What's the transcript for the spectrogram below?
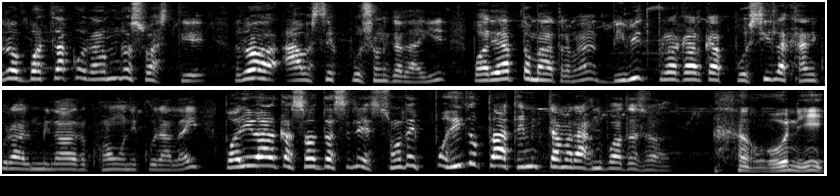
र बच्चाको राम्रो स्वास्थ्य र आवश्यक पोषणका लागि पर्याप्त मात्रामा विविध प्रकारका पोसिला खानेकुराहरू मिलाएर खुवाउने कुरालाई परिवारका सदस्यले सधैँ पहिलो प्राथमिकतामा राख्नुपर्दछ। हो नि।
